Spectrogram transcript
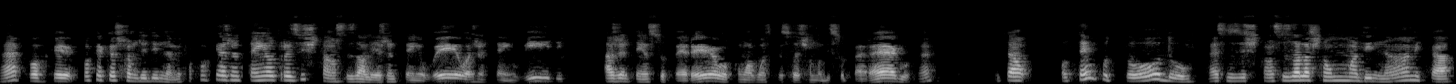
Né? Porque, por que, que eu chamo de dinâmica? Porque a gente tem outras instâncias ali. A gente tem o eu, a gente tem o id, a gente tem o super-eu, como algumas pessoas chamam de super-ego. Né? Então, o tempo todo, essas instâncias elas estão numa dinâmica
